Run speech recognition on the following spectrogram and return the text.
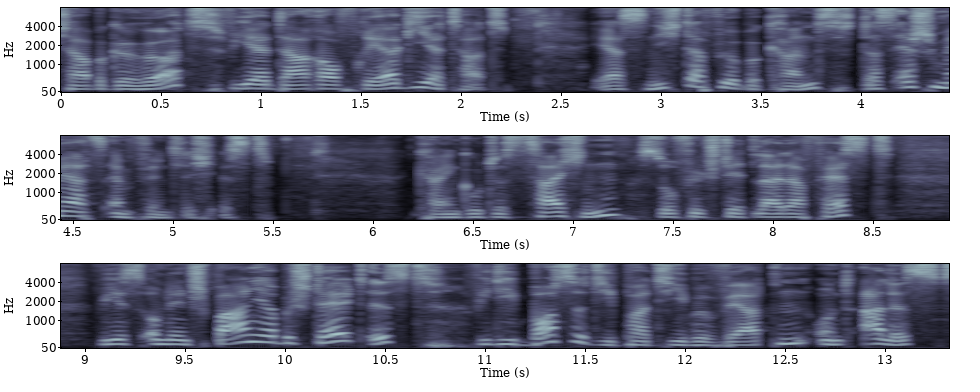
Ich habe gehört, wie er darauf reagiert hat. Er ist nicht dafür bekannt, dass er schmerzempfindlich ist. Kein gutes Zeichen, so viel steht leider fest. Wie es um den Spanier bestellt ist, wie die Bosse die Partie bewerten und alles,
